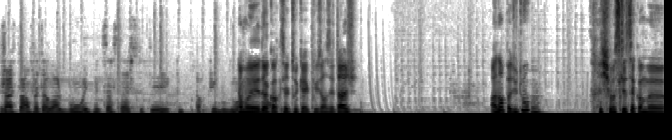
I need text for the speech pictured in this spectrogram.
J'arrive pas en fait à avoir le bon rythme et tout ça, ça c'était cube par cube ou. Non mais on est d'accord que c'est le truc avec plusieurs étages. Ah non pas du tout Hein? Je sais pas ce que c'est comme... euh,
